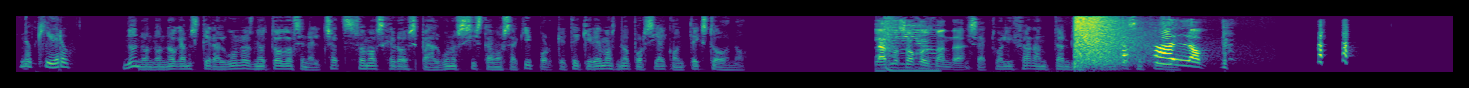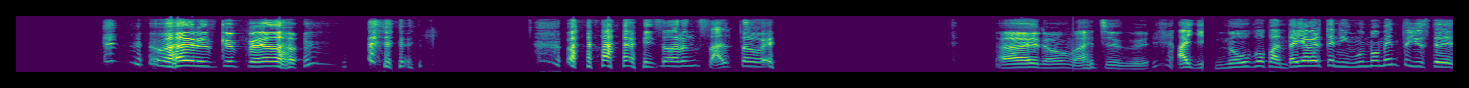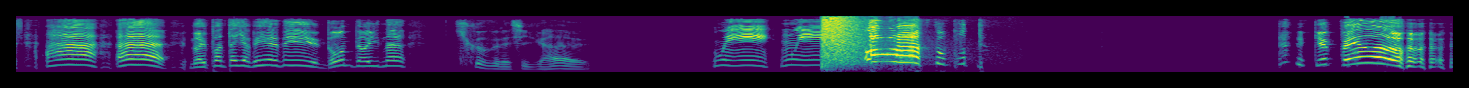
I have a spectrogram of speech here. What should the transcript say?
No quiero. No, no, no, no, Gamster, algunos no todos en el chat somos heroes, para algunos sí estamos aquí porque te queremos, no por si hay contexto o no. Cerrar los ojos, banda. Y se actualizarán también. ¡Hala! Madres, qué pedo. Me hizo dar un salto, güey. Ay, no manches, güey. Ay, no hubo pantalla verde en ningún momento y ustedes. ¡Ah! ¡Ah! No hay pantalla verde. ¿Dónde? No hay nada. Hijos de la chingada. güey. ¡Oh! ¡Tu puta! ¿Qué pedo?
